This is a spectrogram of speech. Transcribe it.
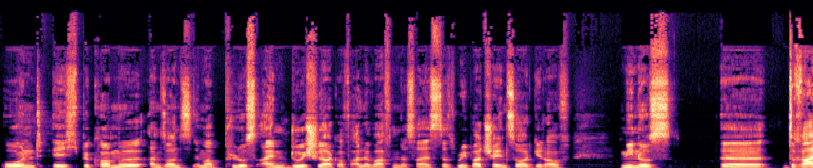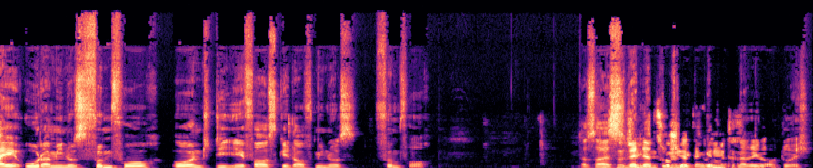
und ich bekomme ansonsten immer plus einen Durchschlag auf alle Waffen. Das heißt, das Reaper Chainsword geht auf minus äh, 3 oder minus 5 hoch und die E-Faust geht auf minus 5 hoch. Das heißt, das wenn der zuschlägt, dann geht mit in der Regel auch durch.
